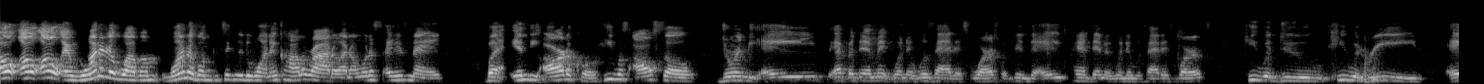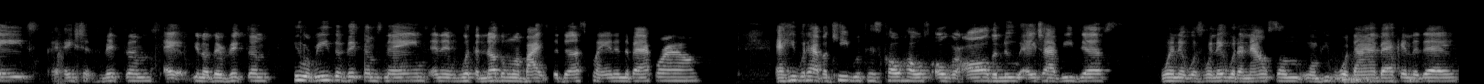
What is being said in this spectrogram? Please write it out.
oh, oh, oh, and one of the of them, one of them, particularly the one in Colorado, I don't want to say his name, but in the article, he was also during the AIDS epidemic when it was at its worst, within the AIDS pandemic when it was at its worst he would do he would read AIDS patients, victims, you know, their victims. He would read the victims' names, and then with another one bites the dust playing in the background. And he would have a key with his co-host over all the new HIV deaths when it was when they would announce them when people were dying back in the day.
